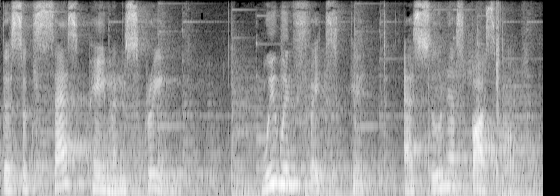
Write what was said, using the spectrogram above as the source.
the success payment screen. We will fix it as soon as possible.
